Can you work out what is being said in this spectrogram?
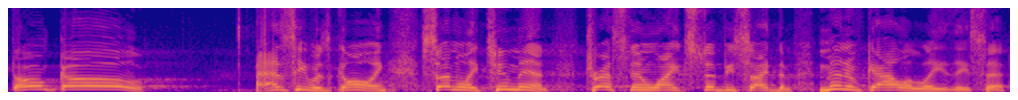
don't go. As he was going, suddenly two men dressed in white stood beside them. Men of Galilee, they said,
